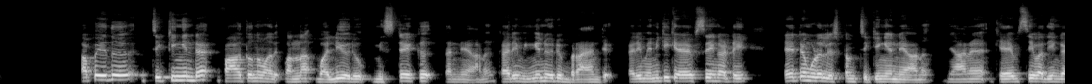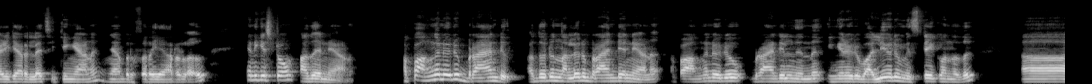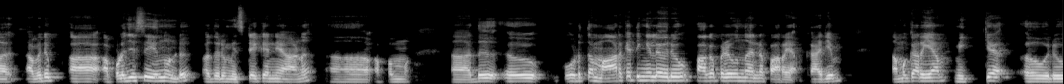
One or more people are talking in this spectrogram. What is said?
അപ്പൊ ഇത് ചിക്കിങ്ങിന്റെ ഭാഗത്തുനിന്ന് വന്ന വലിയൊരു മിസ്റ്റേക്ക് തന്നെയാണ്. കാര്യം ഇങ്ങനെ ഒരു ബ്രാൻഡ് കാര്യം എനിക്ക് കെ എഫ് സിയും കാട്ടി ഏറ്റവും കൂടുതൽ ഇഷ്ടം ചിക്കിങ് തന്നെയാണ്. ഞാൻ കെ എഫ് സി അധികം കഴിക്കാറില്ല ചിക്കിങ് ആണ് ഞാൻ പ്രിഫർ ചെയ്യാറുള്ളത്. എനിക്കിഷ്ടവും അത് തന്നെയാണ്. അപ്പൊ അങ്ങനെ ഒരു ബ്രാൻഡ് അതൊരു നല്ലൊരു ബ്രാൻഡ് തന്നെയാണ്. അപ്പൊ അങ്ങനെ ഒരു ബ്രാൻഡിൽ നിന്ന് ഇങ്ങനെ ഒരു വലിയൊരു മിസ്റ്റേക്ക് വന്നത് അവർ അപ്പോളജൈസ് ചെയ്യുന്നുണ്ട്. അതൊരു മിസ്റ്റേക്ക് തന്നെയാണ്. അപ്പം അത് കൊടുത്ത മാർക്കറ്റിങ്ങിലെ ഒരു പാകപ്പിഴവെന്ന് തന്നെ പറയാം. കാര്യം നമുക്കറിയാം മിക്ക ഒരു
